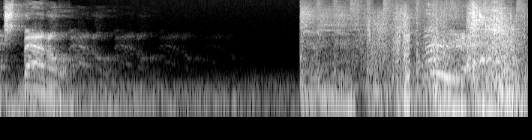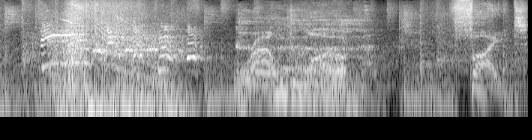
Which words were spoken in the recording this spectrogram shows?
next battle. Round one. Fight.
